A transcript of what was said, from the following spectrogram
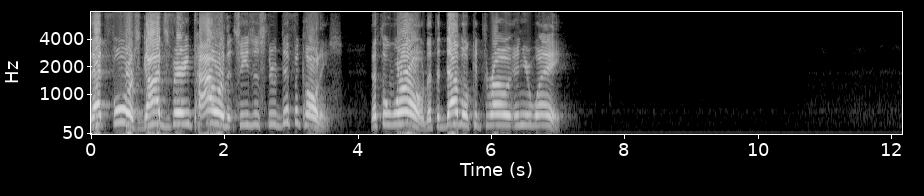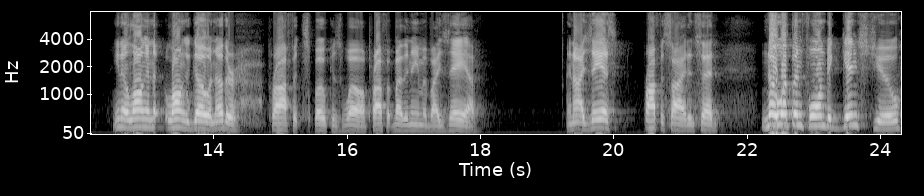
that force, God's very power that sees us through difficulties, that the world, that the devil could throw in your way. You know, long, long ago, another prophet spoke as well, a prophet by the name of Isaiah. And Isaiah prophesied and said, no weapon formed against you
